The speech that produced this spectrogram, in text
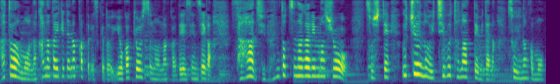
あとはもうなかなか行けてなかったですけどヨガ教室の中で先生が「さあ自分とつながりましょう」そして宇宙の一部となってみたいなそういうなんかも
